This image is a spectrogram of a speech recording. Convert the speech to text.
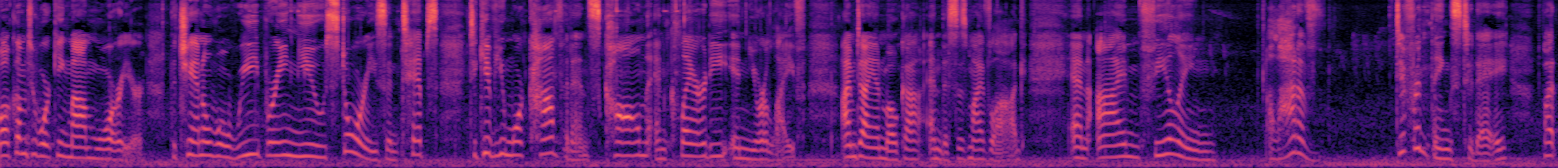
Welcome to Working Mom Warrior, the channel where we bring you stories and tips to give you more confidence, calm, and clarity in your life. I'm Diane Mocha, and this is my vlog. And I'm feeling a lot of different things today, but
